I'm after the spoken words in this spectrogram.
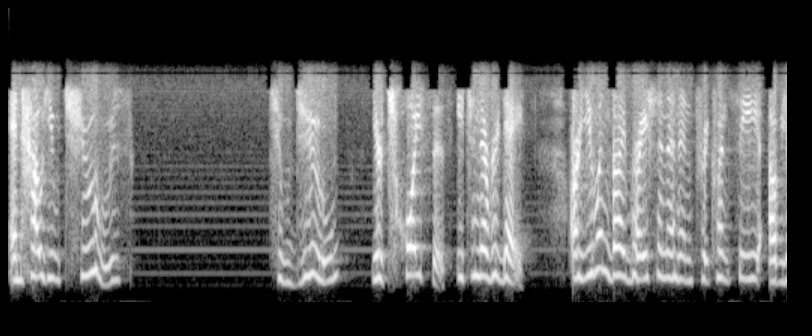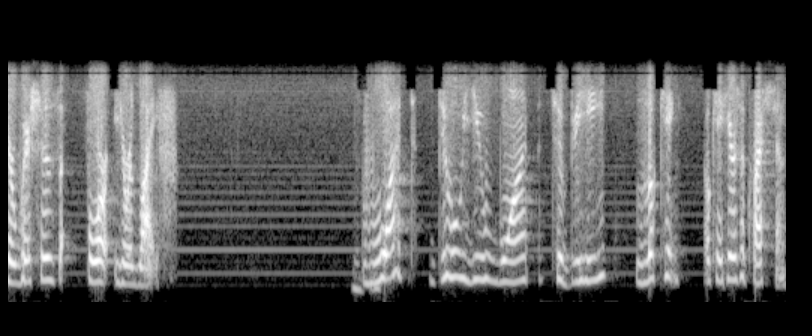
and how you choose to do your choices each and every day. Are you in vibration and in frequency of your wishes for your life? Mm-hmm. What do you want to be looking? Okay, here's a question.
